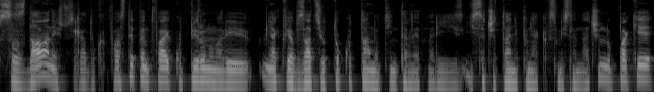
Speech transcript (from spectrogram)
създава нещо сега. До каква степен това е копирано, нали, някакви абзаци от тук, от там, от интернет, нали, и, и съчетани по някакъв смислен начин, но пак е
